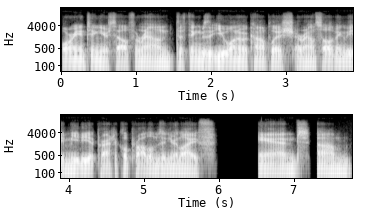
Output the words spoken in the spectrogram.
orienting yourself around the things that you want to accomplish, around solving the immediate practical problems in your life, and um,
